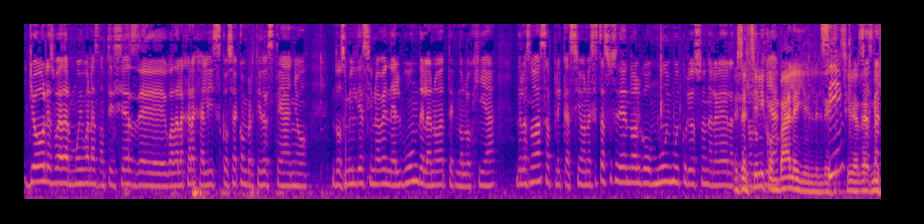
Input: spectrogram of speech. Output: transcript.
yo les voy a dar muy buenas noticias de Guadalajara, Jalisco. Se ha convertido este año 2019 en el boom de la nueva tecnología, de las nuevas aplicaciones. Está sucediendo algo muy, muy curioso en el área de la Es el tecnología. Silicon Valley y el, el Sí, se está mexicano.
